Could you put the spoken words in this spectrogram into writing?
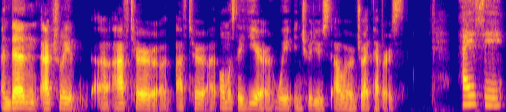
And then actually, uh, after uh, after uh, almost a year, we introduced our dried peppers. I see.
